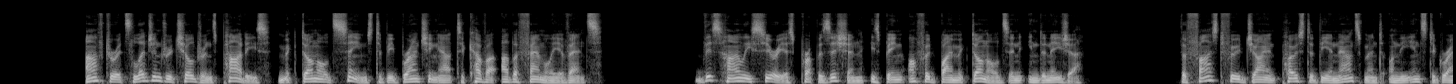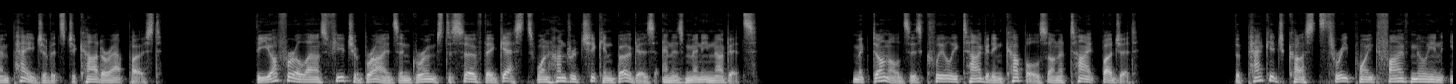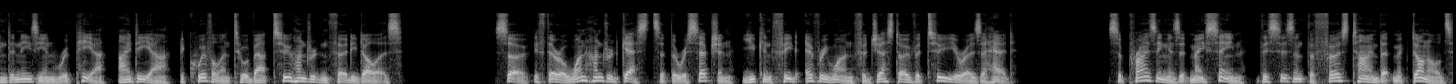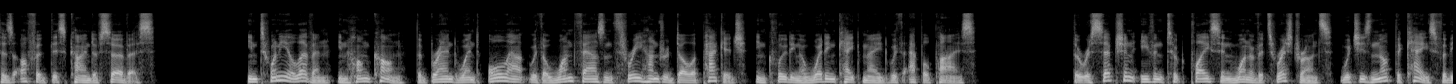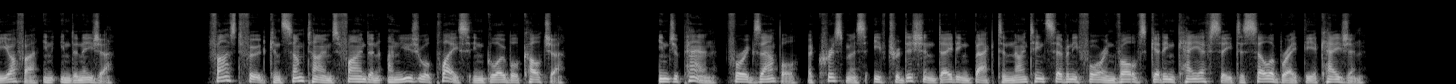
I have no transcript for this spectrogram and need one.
After its legendary children's parties, McDonald's seems to be branching out to cover other family events. This highly serious proposition is being offered by McDonald's in Indonesia. The fast food giant posted the announcement on the Instagram page of its Jakarta outpost. The offer allows future brides and grooms to serve their guests 100 chicken burgers and as many nuggets. McDonald's is clearly targeting couples on a tight budget. The package costs 3.5 million Indonesian rupiah, IDR, equivalent to about $230. So, if there are 100 guests at the reception, you can feed everyone for just over 2 euros a head. Surprising as it may seem, this isn't the first time that McDonald's has offered this kind of service. In 2011, in Hong Kong, the brand went all out with a $1,300 package, including a wedding cake made with apple pies. The reception even took place in one of its restaurants, which is not the case for the offer in Indonesia. Fast food can sometimes find an unusual place in global culture. In Japan, for example, a Christmas Eve tradition dating back to 1974 involves getting KFC to celebrate the occasion.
